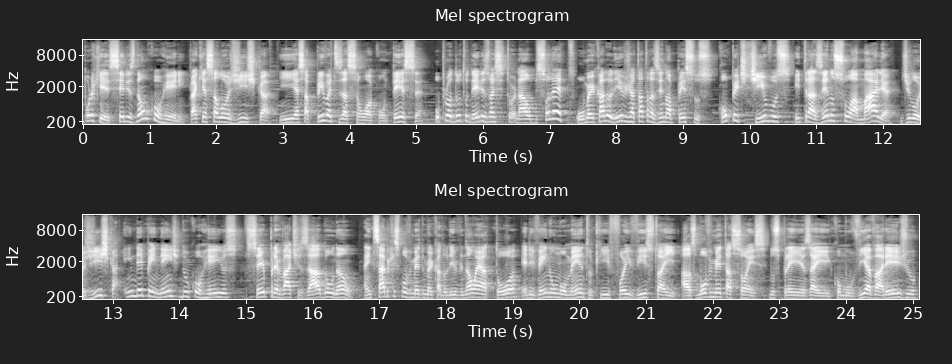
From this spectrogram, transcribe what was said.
Porque se eles não correrem para que essa logística e essa privatização aconteça, o produto deles vai se tornar obsoleto. O Mercado Livre já está trazendo a preços competitivos e trazendo sua malha de logística independente do Correios ser privatizado ou não. A gente sabe que esse movimento do Mercado Livre não é à toa, ele vem num momento que foi visto aí as movimentações dos players aí como Via Via Varejo,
